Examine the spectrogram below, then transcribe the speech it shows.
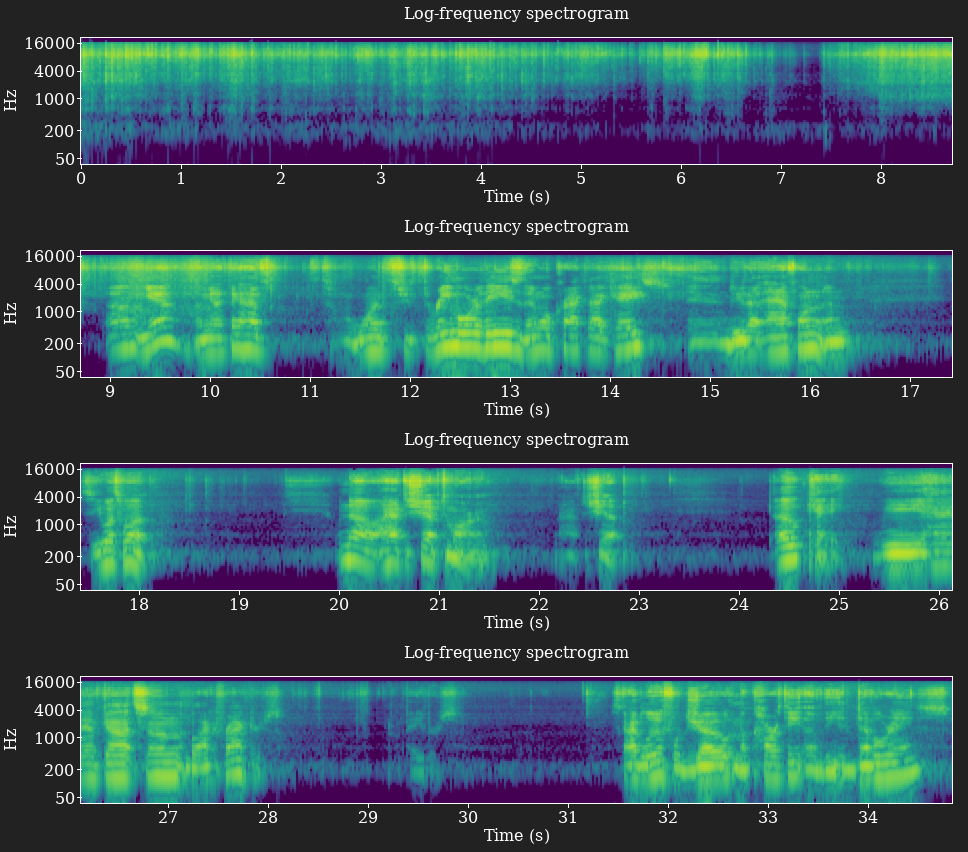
Um, yeah, I mean, I think I have one, two, three more of these. Then we'll crack that case and do that half one and see what's what. No, I have to ship tomorrow. I have to ship. Okay, we have got some black refractors. Papers. Sky blue for Joe McCarthy of the Devil Rays.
